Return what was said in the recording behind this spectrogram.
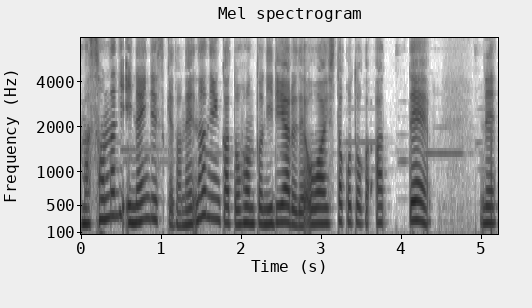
まあそんなにいないんですけどね、何人かと本当にリアルでお会いしたことがあって、で、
